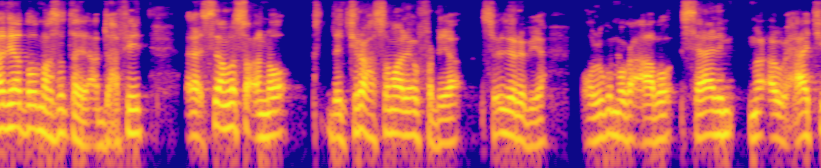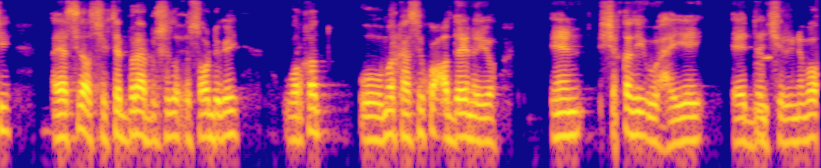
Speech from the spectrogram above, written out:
aad iyo aad baad mahadsan tahay cabdixafiid. Sidaan la soconno danjiraha soomaaliya u fadhiya sacuudi arabiya oo lagu magacaabo saalim macow xaaji ayaa sidaas sheegtay baraha bulshada wuxuu soo dhigay. Warqad uu markaasi ku caddaynayo in shaqadii uu hayey ee danjirinimo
